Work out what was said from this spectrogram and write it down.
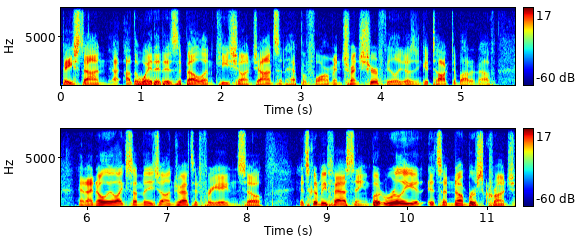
based on uh, the way that Isabella and KeeSean Johnson have performed. And Trent Sherfield, he doesn't get talked about enough. And I know they like some of these undrafted free agents, so it's going to be fascinating. But really, it's a numbers crunch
